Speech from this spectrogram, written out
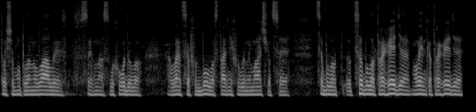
То, що ми планували, все в нас виходило. Але це футбол, останні хвилини матчу. Це, це, було, це була трагедія, маленька трагедія,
